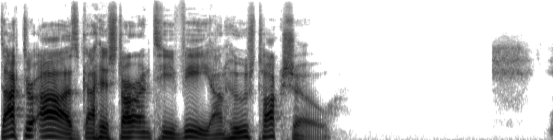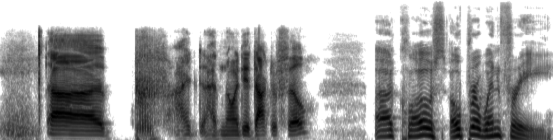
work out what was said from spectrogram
Dr. Oz got his start on TV on whose talk show? Uh, I have no idea. Dr. Phil? Uh, close. Oprah Winfrey.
